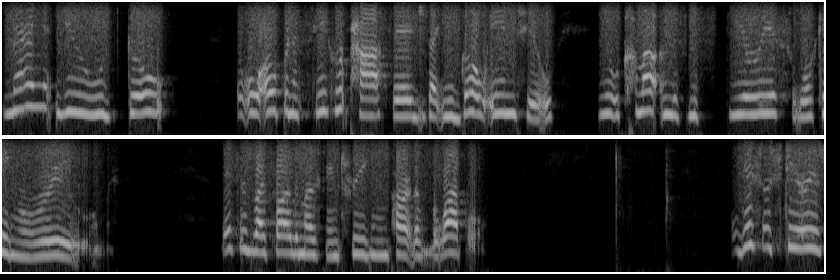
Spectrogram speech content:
Then you go it will open a secret passage that you go into you will come out in this mysterious looking room. This is by far the most intriguing part of the level. This mysterious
